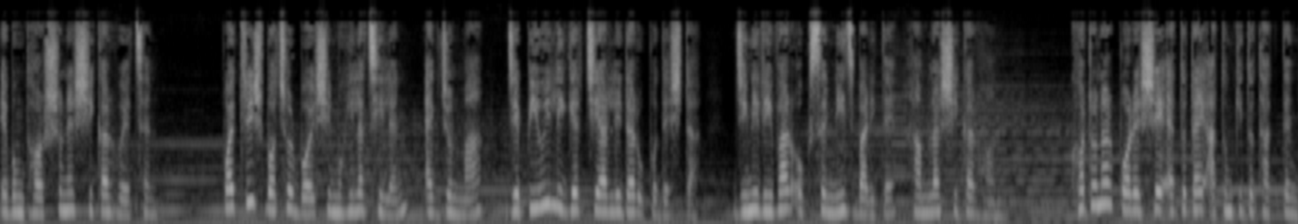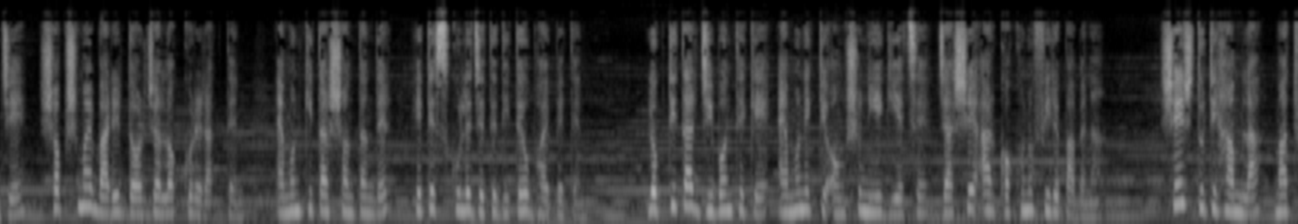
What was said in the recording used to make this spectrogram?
এবং ধর্ষণের শিকার হয়েছেন। ৩৫ বছর বয়সী মহিলা ছিলেন একজন মা যে পিউই লিগের চেয়ারলিডার উপদেষ্টা, যিনি রিভার ওক্সের নিজ বাড়িতে হামলার শিকার হন। ঘটনার পরে সে এতটাই আতঙ্কিত থাকতেন যে সবসময় বাড়ির দরজা লক করে রাখতেন, এমনকি তার সন্তানদের হেঁটে স্কুলে যেতে দিতেও ভয় পেতেন। লোকটি তার জীবন থেকে এমন একটি অংশ নিয়ে গিয়েছে যা সে আর কখনো ফিরে পাবে না। শেষ দুটি হামলা মাত্র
